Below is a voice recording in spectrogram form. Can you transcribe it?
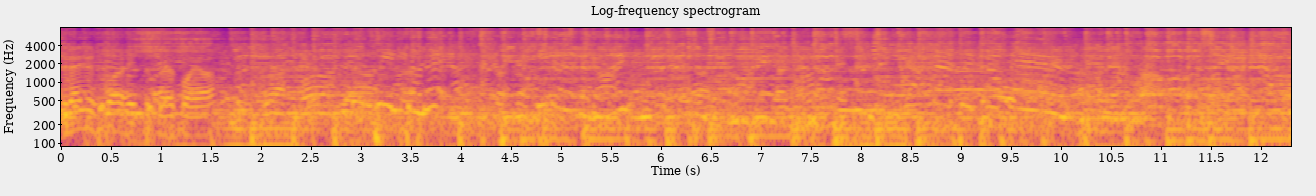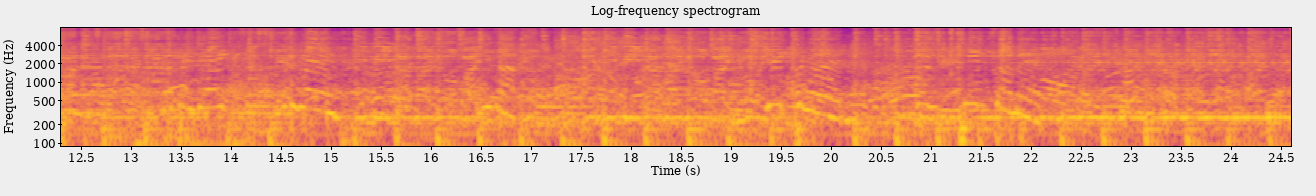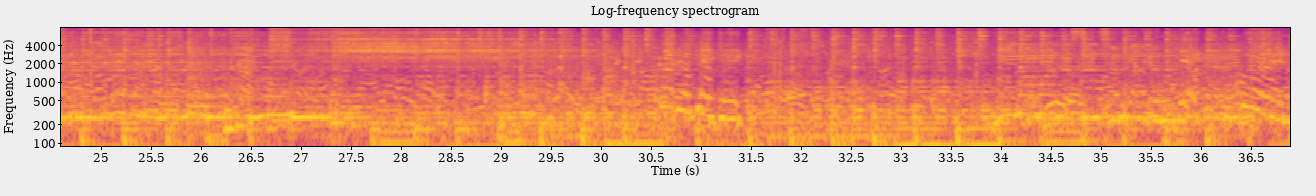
Did I just blow his surf for you? Yeah. Okay, cake. You know, in the sense I'm Good.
